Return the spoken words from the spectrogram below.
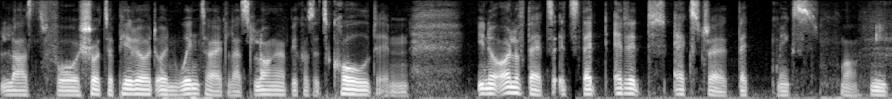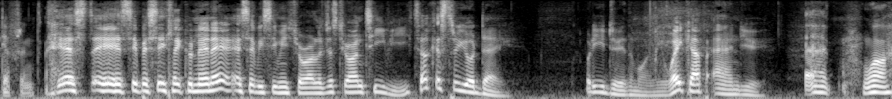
last for a shorter period, or in winter, it lasts longer because it's cold. And, you know, all of that. It's that added extra that makes, well, me different. yes, eh, is Kunene, SABC meteorologist. You're on TV. Talk us through your day. What do you do in the morning? You wake up and you Uh, well,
